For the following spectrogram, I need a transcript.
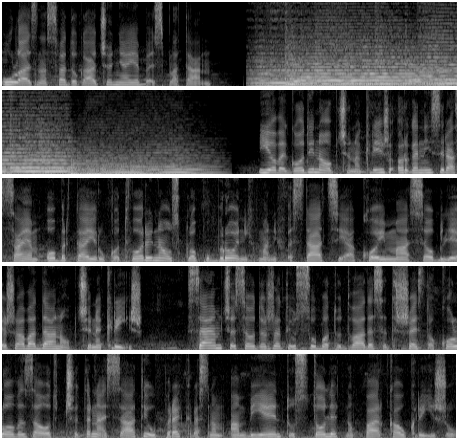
Ulaz na sva događanja je besplatan. I ove godine Općina Križ organizira sajam obrta i rukotvorina u sklopu brojnih manifestacija kojima se obilježava Dan Općine Križ. Sajam će se održati u subotu 26. kolovoza od 14 sati u prekrasnom ambijentu stoljetnog parka u Križu.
